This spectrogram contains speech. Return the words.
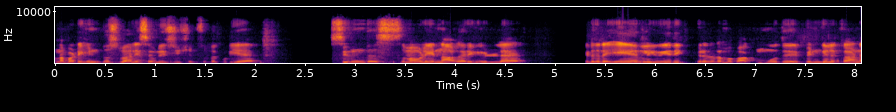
ஆனால் பட் ஹிந்துஸ் வேலி சிவிலைசேஷன் சொல்லக்கூடிய சிந்து சமவெளி நாகரிகங்களில் கிட்டத்தட்ட ஏர்லி வேதிக் பீரியட் நம்ம பார்க்கும்போது பெண்களுக்கான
